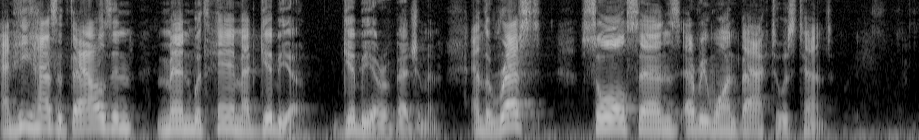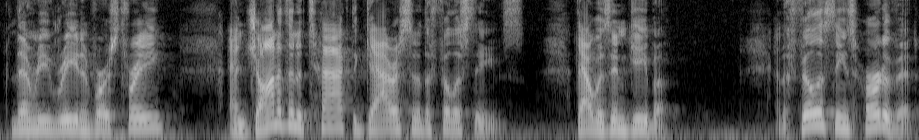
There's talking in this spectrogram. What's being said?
and he has a thousand men with him at Gibeah, Gibeah of Benjamin. And the rest, Saul sends everyone back to his tent. Then we read in verse 3 And Jonathan attacked the garrison of the Philistines that was in Geba. And the Philistines heard of it.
